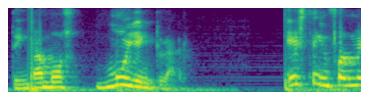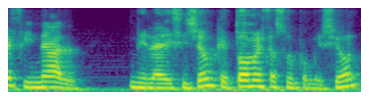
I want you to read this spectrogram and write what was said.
tengamos muy en claro. Este informe final ni la decisión que tome esta subcomisión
